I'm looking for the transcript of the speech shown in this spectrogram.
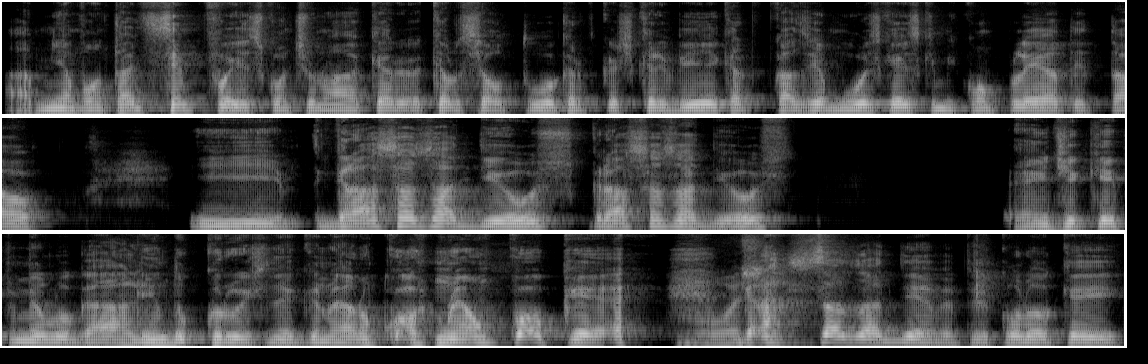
A minha vontade sempre foi isso, continuar, quero, quero ser autor, quero escrever, quero fazer música, é isso que me completa e tal. E graças a Deus, graças a Deus, eu indiquei para o meu lugar Lindo Cruz, né? que não, era um, não é um qualquer. Poxa. Graças a Deus, meu filho. Coloquei,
